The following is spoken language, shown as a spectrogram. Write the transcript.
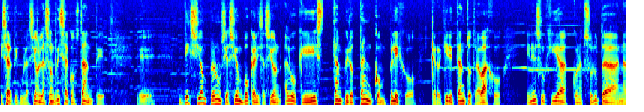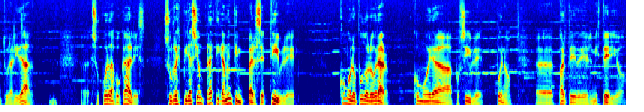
esa articulación, la sonrisa constante, eh, dicción, pronunciación, vocalización, algo que es tan pero tan complejo, que requiere tanto trabajo, en él surgía con absoluta naturalidad. Eh, sus cuerdas vocales, su respiración prácticamente imperceptible. ¿Cómo lo pudo lograr? ¿Cómo era posible? Bueno, eh, parte del misterio,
